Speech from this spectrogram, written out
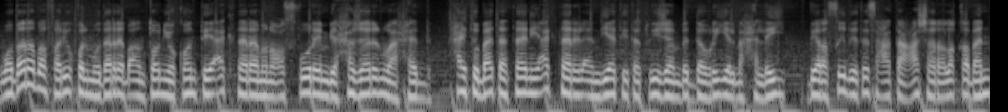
وضرب فريق المدرب أنطونيو كونتي أكثر من عصفور بحجر واحد حيث بات ثاني أكثر الأندية تتويجا بالدوري المحلي برصيد 19 لقبا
